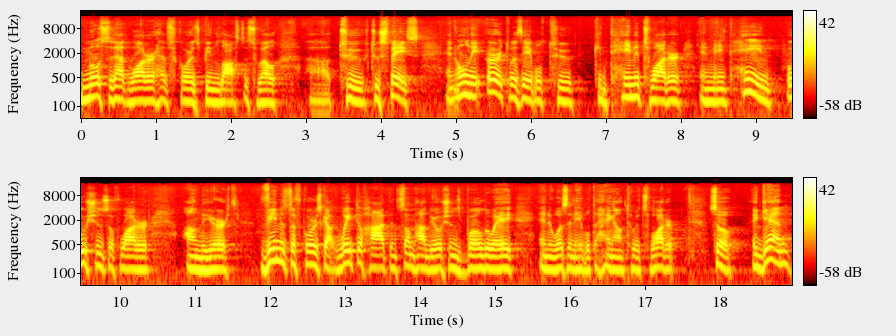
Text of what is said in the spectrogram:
most of that water has, of course, been lost as well uh, to, to space. And only Earth was able to contain its water and maintain oceans of water on the Earth. Venus, of course, got way too hot and somehow the oceans boiled away and it wasn't able to hang on to its water. So again,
